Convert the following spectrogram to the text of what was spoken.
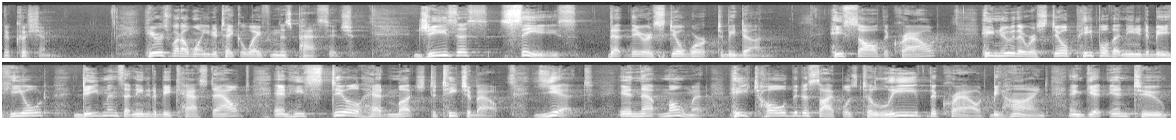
the cushion. Here's what I want you to take away from this passage Jesus sees that there is still work to be done. He saw the crowd. He knew there were still people that needed to be healed, demons that needed to be cast out, and he still had much to teach about. Yet, in that moment, he told the disciples to leave the crowd behind and get into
